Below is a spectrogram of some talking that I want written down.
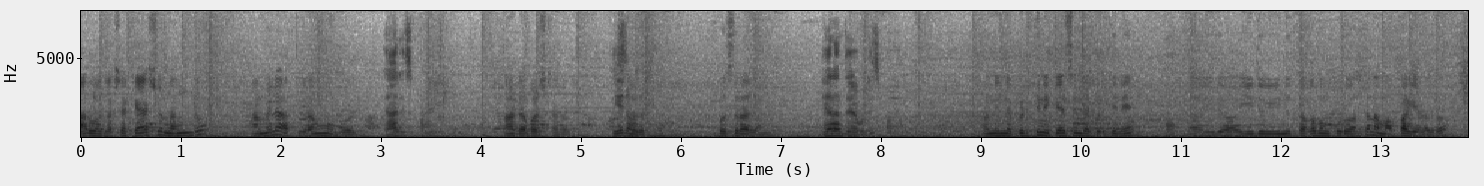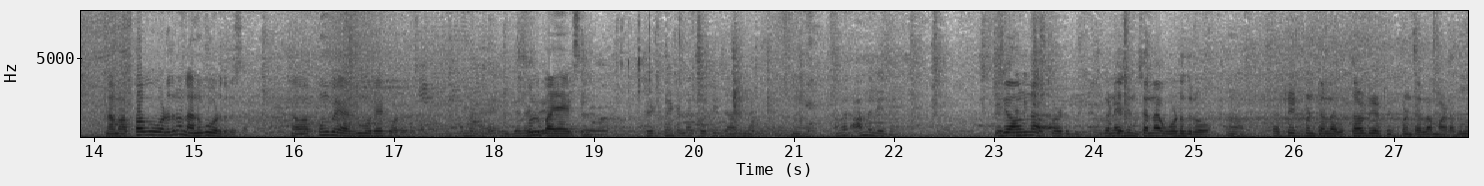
ಆರೂವರೆ ಲಕ್ಷ ಕ್ಯಾಶು ನಂದು ಆಮೇಲೆ ಹತ್ತು ಗ್ರಾಮ್ ಗೋಲ್ಡ್ ಯಾರು ಇಸ್ಕೊಂಡಿದ್ರು ಆ ಡಬಲ್ ಸ್ಟಾರ್ ಅದು. ಏನು ಅವ್ರ ಬಸವರಾಜ್ ಅಂತ ಏನಂತ ಹೇಳ್ಬಿಟ್ಟು ಇಸ್ಕೊಂಡು? ಅವ್ನು ನಿನ್ನ ಬಿಡ್ತೀನಿ ಕೇಸಿಂದ ಬಿಡ್ತೀನಿ. ಆ, ಇದು ಇದು ಇನ್ನು ತಗೊಬಂದು ಕೊಡು ಅಂತ ನಮ್ಮ ಅಪ್ಪಗೆ ಹೇಳಿದ್ರು. ನಮ್ಮ ಅಪ್ಪಗೂ ಹೊಡೆದ್ರು ನನಗೂ ಹೊಡೆದ್ರು ಸರ್. ನಮ್ಮ ಅಪ್ಪಂಗೂ ಎರಡು ಮೂರು ರೇಟ್ ಹೊಡೆದ್ರು. ಸರ್ ಆಮೇಲೆ ಈಗ ಫುಲ್ ಭಯ ಇಡ್ಸಿದ್ರು ಟ್ರೀಟ್ಮೆಂಟ್ ಎಲ್ಲ ಕೊಟ್ಟಿದ್ದಾದ್ಮೇಲೆ ಹ್ಞೂ ಆಮೇಲೆ ಆಮೇಲೆ ಏನು? ಈಗ ಅವನ್ನ ಗಣೇಶನ್ ಚೆನ್ನಾಗಿ ಹೊಡೆದ್ರು ಟ್ರೀಟ್ಮೆಂಟ್ ಎಲ್ಲ ಥರ್ಡ್ ಗ್ರೇಡ್ ಟ್ರೀಟ್ಮೆಂಟ್ ಎಲ್ಲ ಮಾಡಿದ್ರು.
